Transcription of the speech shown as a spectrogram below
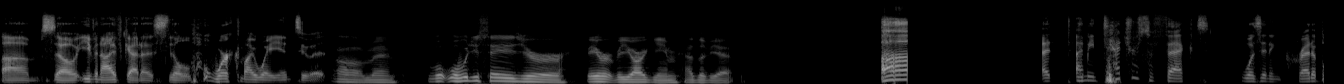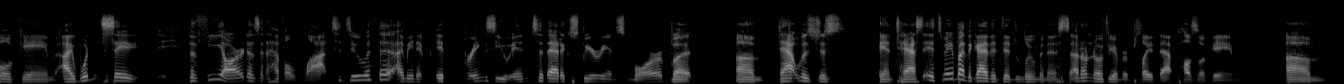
Um, so even I've got to still work my way into it. Oh man, what what would you say is your favorite VR game as of yet? Uh, I, I mean, Tetris Effect was an incredible game. I wouldn't say the VR doesn't have a lot to do with it. I mean, it, it brings you into that experience more, but um, that was just fantastic. It's made by the guy that did Lumines. I don't know if you ever played that puzzle game, um,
